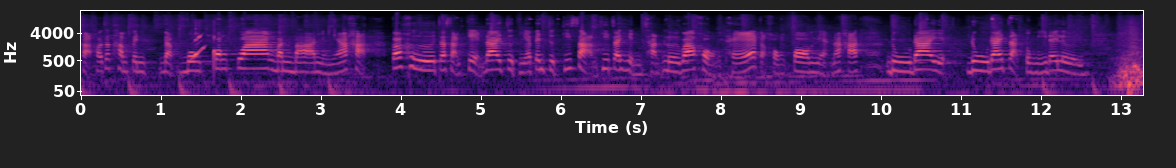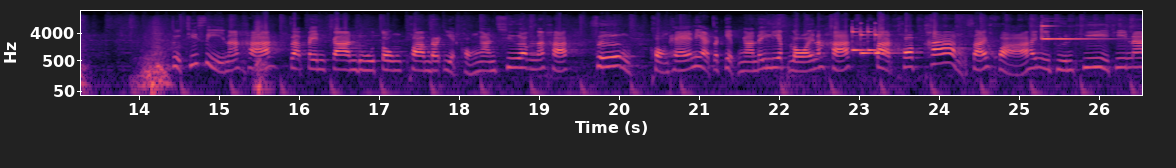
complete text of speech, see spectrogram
ค่ะ เขาจะทำเป็นแบบวงกว้างๆบานๆอย่างเงี้ยค่ะ ก็คือจะสังเกตได้จุดเนี้ยเป็นจุดที่ 3 ที่จะเห็นชัดเลยว่าของแท้กับของปลอมเนี่ยนะคะ ดูได้ดูได้จากตรงนี้ได้เลยจุดที่ 4 นะคะ จะเป็นการดูตรงความละเอียดของงานเชื่อมนะคะ ซึ่งของแท้เนี่ยจะเก็บงานได้เรียบร้อยนะคะ ปาดขอบข้างซ้ายขวาให้มีพื้นที่ที่หน้า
